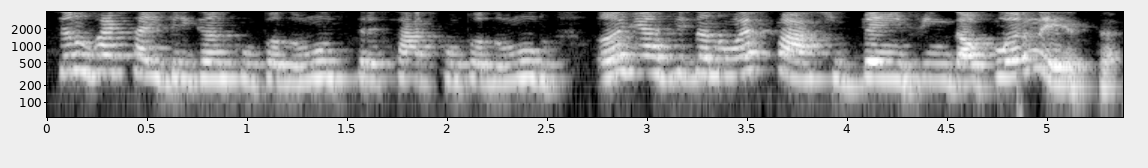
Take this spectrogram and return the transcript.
Você não vai sair brigando com todo mundo, estressado com todo mundo. Anne, a vida não é fácil. Bem-vindo ao planeta.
